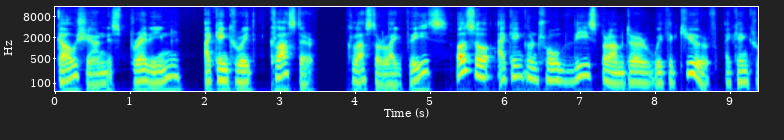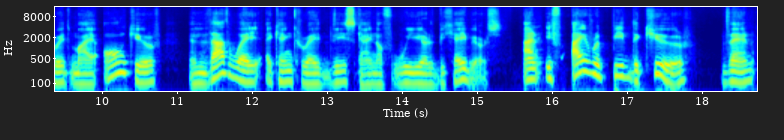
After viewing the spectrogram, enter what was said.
Gaussian spreading. I can create cluster cluster like this. Also, I can control this parameter with a curve. I can create my own curve and that way I can create this kind of weird behaviors. And if I repeat the curve, then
